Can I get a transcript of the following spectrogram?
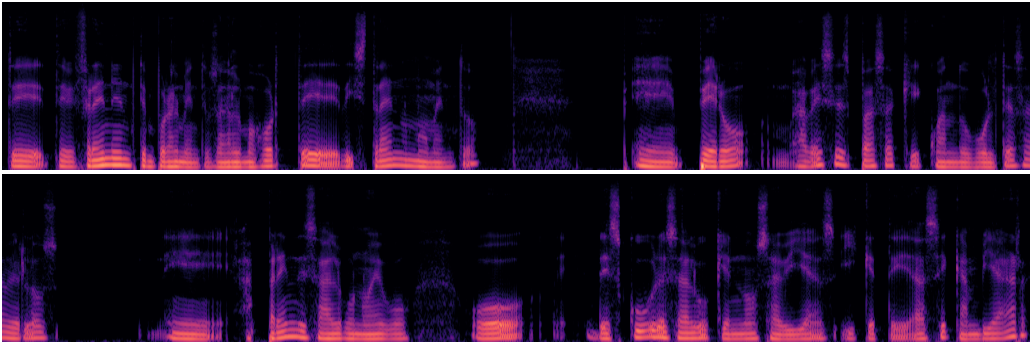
te, frenen temporalmente, o sea, a lo mejor te distraen un momento, pero a veces pasa que cuando volteas a verlos, aprendes algo nuevo o descubres algo que no sabías y que te hace cambiar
